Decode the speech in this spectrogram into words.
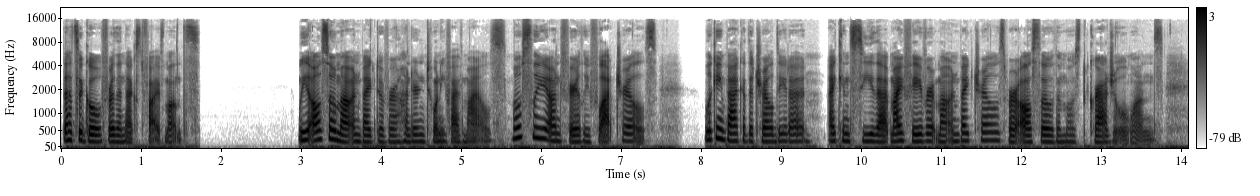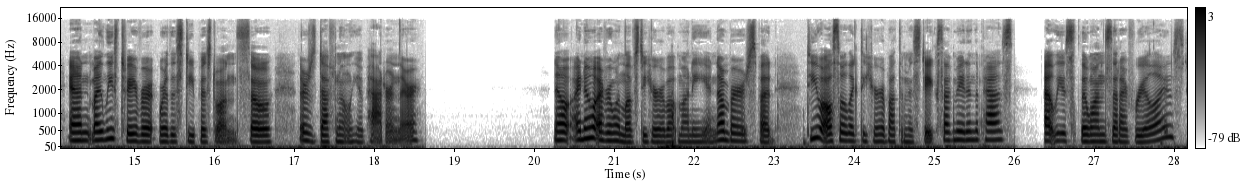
That's a goal for the next five months. We also mountain biked over 125 miles, mostly on fairly flat trails. Looking back at the trail data, I can see that my favorite mountain bike trails were also the most gradual ones, and my least favorite were the steepest ones, so there's definitely a pattern there. Now, I know everyone loves to hear about money and numbers, but do you also like to hear about the mistakes I've made in the past? At least the ones that I've realized?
